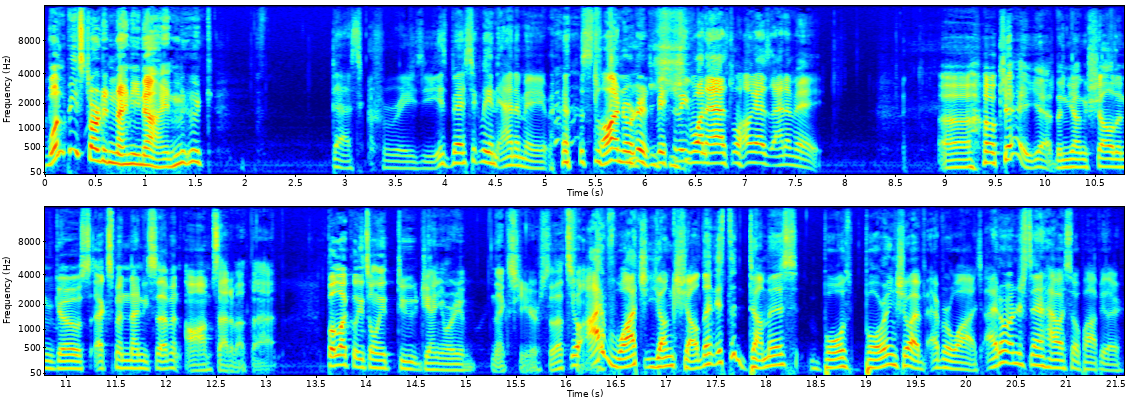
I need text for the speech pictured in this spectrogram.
One Piece started in 99. That's crazy. It's basically an anime. Law and Order is basically one as long as anime. Uh, okay, yeah. Then Young Sheldon goes X Men '97. Oh, I'm sad about that. But luckily, it's only due January of next year, so that's Yo, fine. I've watched Young Sheldon. It's the dumbest, most boring show I've ever watched. I don't understand how it's so popular.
